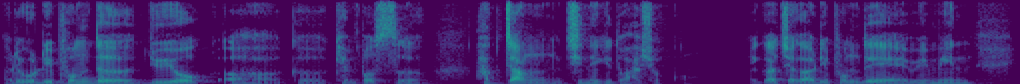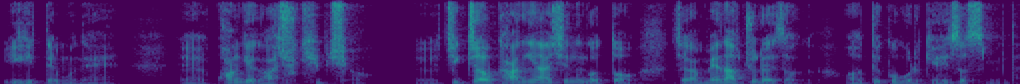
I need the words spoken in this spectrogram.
그리고 리폼드 뉴욕 어, 그 캠퍼스 학장 지내기도 하셨고. 그러니까 제가 리폼드의 alumni이기 때문에 예, 관계가 아주 깊죠. 직접 강의하시는 것도 제가 맨 앞줄에서 어, 듣고 그렇게 했었습니다.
